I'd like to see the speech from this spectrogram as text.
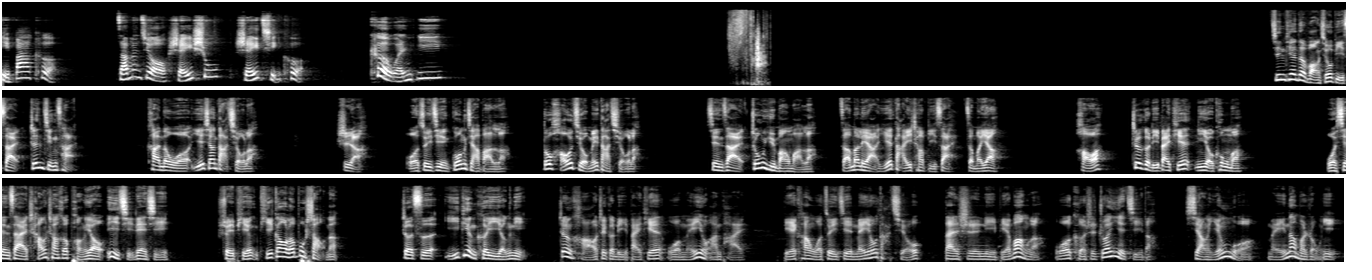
第八课，咱们就谁输谁请客。课文一：今天的网球比赛真精彩，看得我也想打球了。是啊，我最近光加班了，都好久没打球了。现在终于忙完了，咱们俩也打一场比赛，怎么样？好啊，这个礼拜天你有空吗？我现在常常和朋友一起练习，水平提高了不少呢。这次一定可以赢你。正好这个礼拜天我没有安排。别看我最近没有打球，但是你别忘了，我可是专业级的，想赢我没那么容易。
